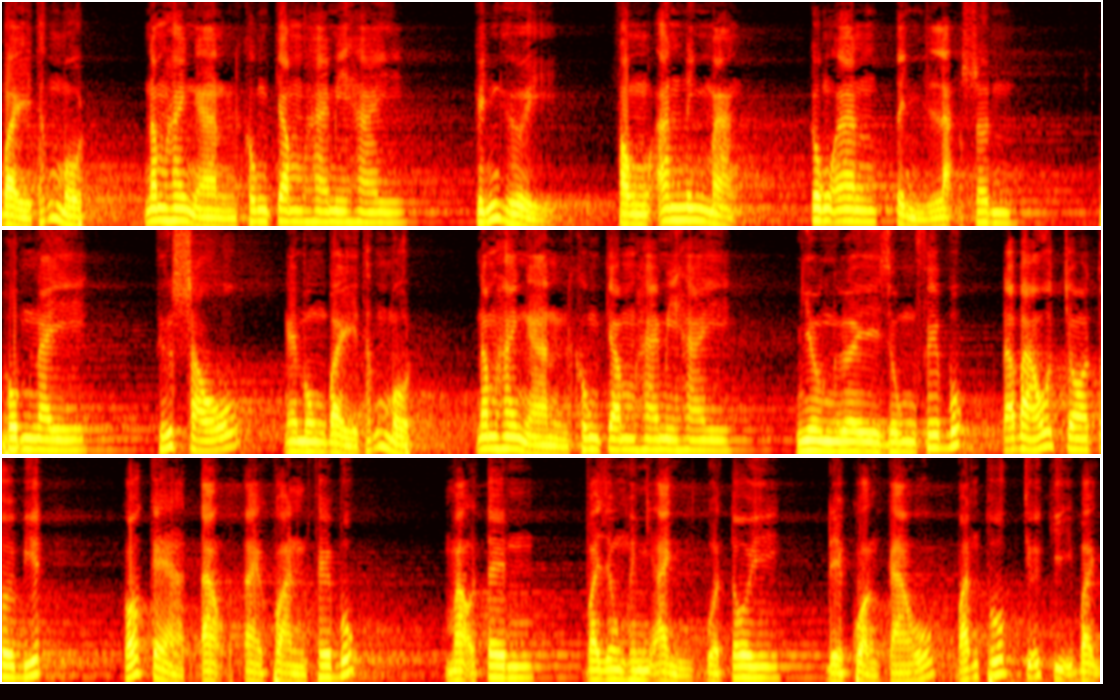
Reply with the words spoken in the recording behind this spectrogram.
7 tháng 1 năm 2022, kính gửi Phòng An ninh mạng Công an tỉnh Lạng Sơn hôm nay thứ Sáu ngày 7 tháng 1 năm 2022, nhiều người dùng Facebook đã báo cho tôi biết có kẻ tạo tài khoản Facebook mạo tên và dùng hình ảnh của tôi để quảng cáo bán thuốc chữa trị bệnh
